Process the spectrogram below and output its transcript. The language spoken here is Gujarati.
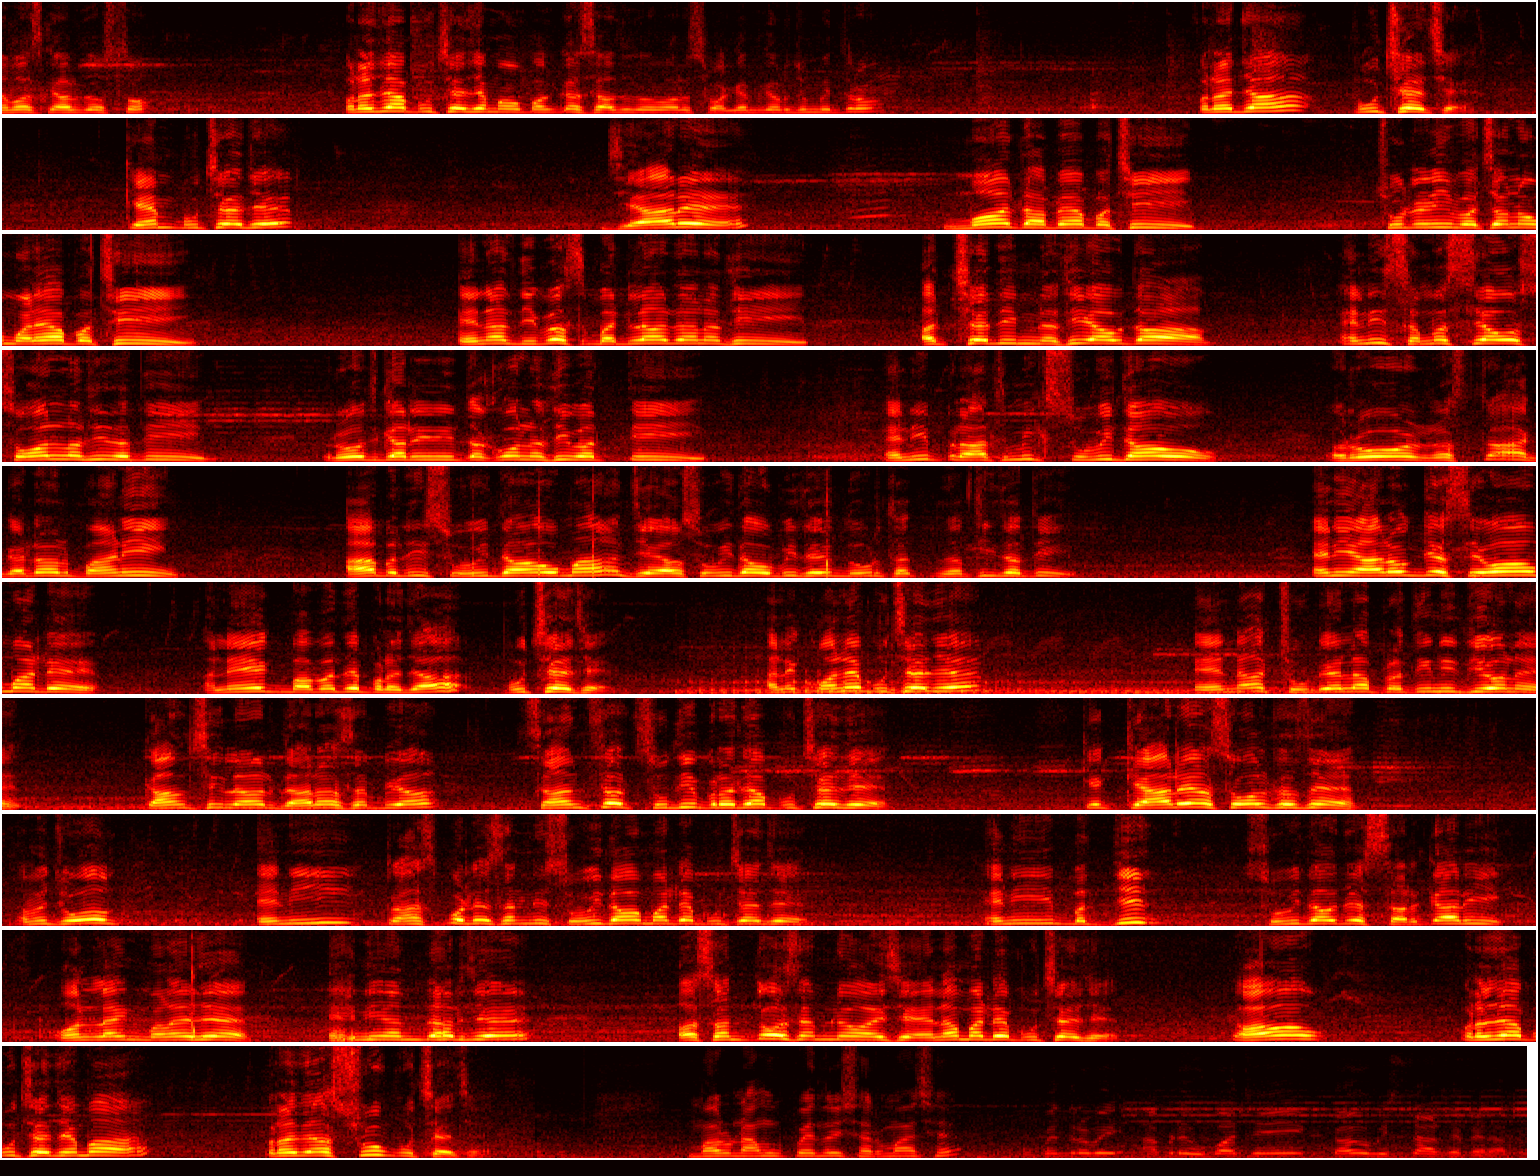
નમસ્કાર દોસ્તો. પ્રજા પૂછે છે હું પંકજ સાધુ તમારું સ્વાગત કરું છું મિત્રો. પ્રજા પૂછે છે. કેમ પૂછે છે? જ્યારે મત આપ્યા પછી, ચૂંટણી વચનો મળ્યા પછી, એના દિવસ બદલાતા નથી અચ્છેદિન નથી આવતા, એની સમસ્યાઓ સોલ્વ નથી થતી, રોજગારીની તકો નથી વધતી, એની પ્રાથમિક સુવિધાઓ રોડ, રસ્તા, ગટર, પાણી, આ બધી સુવિધાઓમાં જે અસુવિધા ઊભી થઈ દૂર નથી થતી, એની આરોગ્ય સેવાઓ માટે અનેક બાબતે પ્રજા પૂછે છે. અને કોને પૂછે છે? એના ચૂંટેલા પ્રતિનિધિઓને કાઉન્સિલર, ધારાસભ્ય, સાંસદ સુધી પ્રજા પૂછે છે કે ક્યારે આ સોલ્વ થશે? તમે જુઓ, એની ટ્રાન્સપોર્ટેશનની સુવિધાઓ માટે પૂછે છે. એની બધી જ સુવિધાઓ જે સરકારી ઓનલાઈન મળે છે એની અંદર જે અસંતોષ એમને હોય છે એના માટે પૂછે છે. તો આવો પ્રજા પૂછે છે એમાં પ્રજા શું પૂછે છે? મારું નામ ઉપેન્દ્ર શર્મા છે. ઉપેન્દ્રભાઈ આપણે ઊભા છે કયો વિસ્તાર છે પહેલાં?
